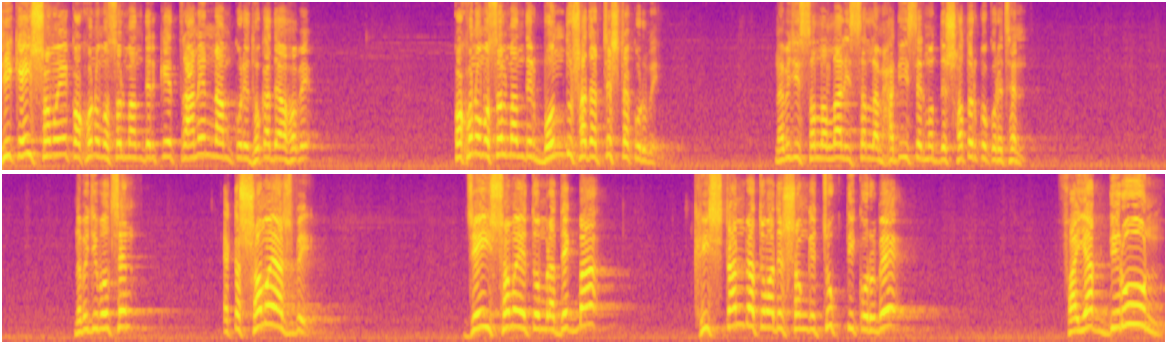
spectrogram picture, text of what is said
ঠিক এই সময়ে কখনো মুসলমানদেরকে ত্রাণের নাম করে ধোকা দেওয়া হবে। কখনো মুসলমানদের বন্ধু সাজার চেষ্টা করবে। নবীজি সাল্লাহ আলি সাল্লাম হাদিসের মধ্যে সতর্ক করেছেন। নবীজি বলছেন, একটা সময় আসবে, যেই সময়ে তোমরা দেখবা খ্রিস্টানরা তোমাদের সঙ্গে চুক্তি করবে, ফায়াকদিরুন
